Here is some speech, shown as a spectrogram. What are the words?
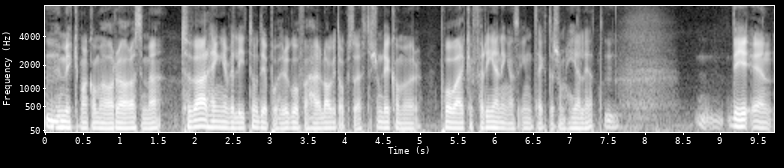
Mm. hur mycket man kommer att röra sig med. Tyvärr hänger väl lite av det på hur det går för herrlaget också, eftersom det kommer påverka föreningens intäkter som helhet. Det är en,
